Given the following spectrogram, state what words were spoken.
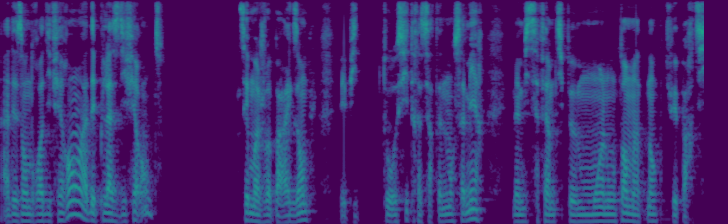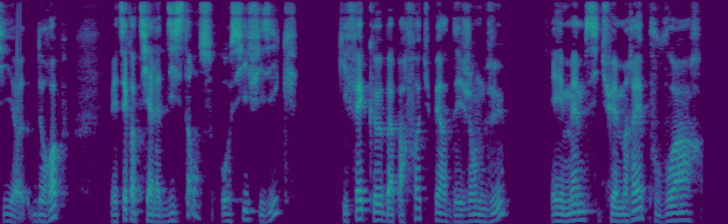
à des endroits différents, à des places différentes. Sais, moi, je vois par exemple, et puis toi aussi très certainement, Samir, même si ça fait un petit peu moins longtemps maintenant que tu es parti d'Europe, mais tu sais, quand il y a la distance aussi physique, qui fait que bah, parfois tu perds des gens de vue, et même si tu aimerais pouvoir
